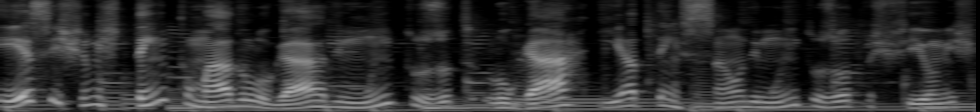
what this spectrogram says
esses filmes têm tomado lugar de muitos outros lugar e atenção de muitos outros filmes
